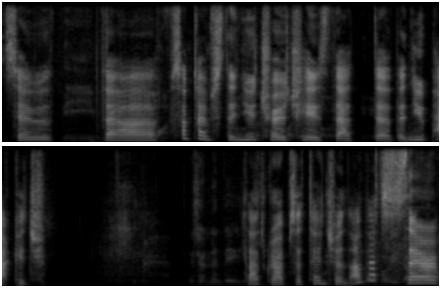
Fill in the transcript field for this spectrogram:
So the, sometimes the new church is that uh, the new package that grabs attention, and that's their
